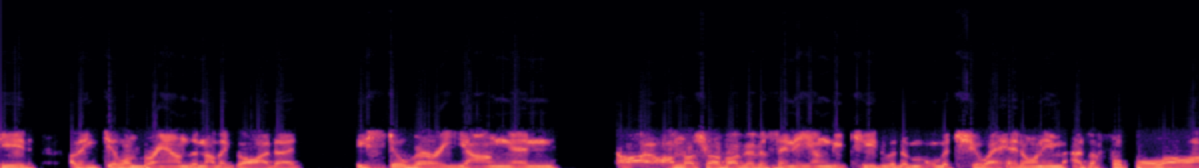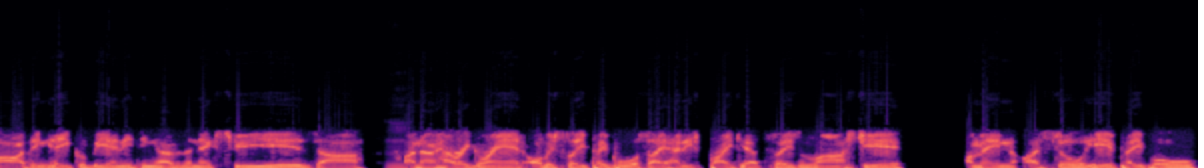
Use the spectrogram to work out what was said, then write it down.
kid. I think Dylan Brown's another guy that he's still very young and I, I'm not sure if I've ever seen a younger kid with a more mature head on him as a footballer. I think he could be anything over the next few years. Uh, Mm. I know Harry Grant, obviously, people will say had his breakout season last year. I mean, I still hear people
